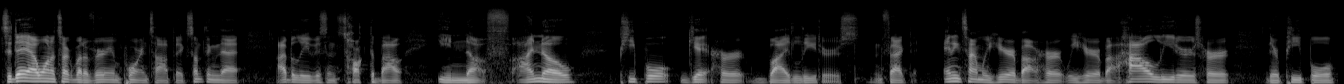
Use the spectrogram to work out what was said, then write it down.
Today, I want to talk about a very important topic, something that I believe isn't talked about enough. I know people get hurt by leaders. In fact, anytime we hear about hurt, we hear about how leaders hurt their people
